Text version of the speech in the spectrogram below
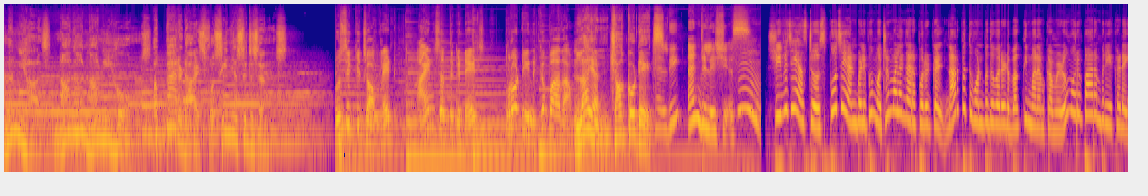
Ananya's Nana Nani Homes, a paradise for senior citizens. ருசிக்கு சாக்லேட் அயன் சத்துக்கு டேட்ஸ் புரோட்டீனுக்கு பாதாம் Lion Choco Dates. healthy and delicious. Shri Vijaya stores பூஜை அன்பளிப்பு மற்றும் அலங்கார பொருட்கள் நாற்பத்தி ஒன்பது வருட பக்தி மனம் கமிழும் ஒரு பாரம்பரிய கடை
